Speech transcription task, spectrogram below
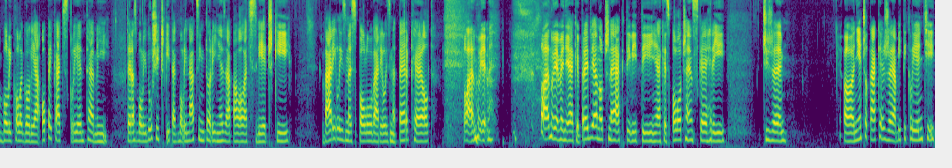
boli kolegovia opekať s klientami, teraz boli dušičky, tak boli na cintoríne zapalovať sviečky. Varili sme spolu, varili sme perkelt, plánujeme, plánujeme nejaké predvianočné aktivity, nejaké spoločenské hry. Čiže niečo také, že aby tí klienti,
